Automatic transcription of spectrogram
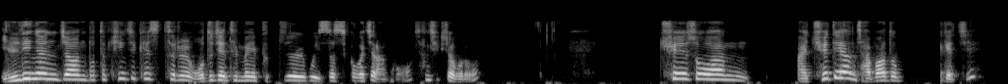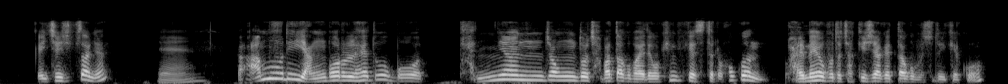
1, 2년 전부터 킹즈 퀘스트를 오드 젠틀맨이 붙들고 있었을 것 같진 않고 상식적으로 최소한 아니 최대한 잡아도 겠지? 그러니까 2014년 예. 아무리 양보를 해도 뭐 반년 정도 잡았다고 봐야 되고 킹즈 퀘스트를 혹은 발매 후부터 잡기 시작했다고 볼 수도 있겠고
